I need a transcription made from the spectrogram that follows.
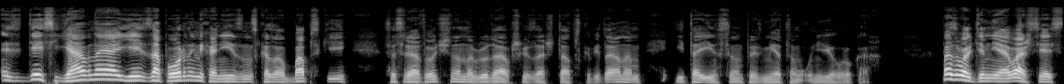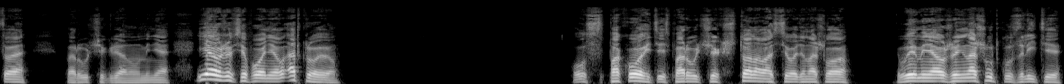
«Здесь явно есть запорный механизм», — сказал Бабский, сосредоточенно наблюдавший за штабс-капитаном и таинственным предметом у нее в руках. «Позвольте мне, ваше сельство», — поручик глянул меня. «Я уже все понял. Открою». «Успокойтесь, поручик, что на вас сегодня нашло? Вы меня уже не на шутку злите!»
